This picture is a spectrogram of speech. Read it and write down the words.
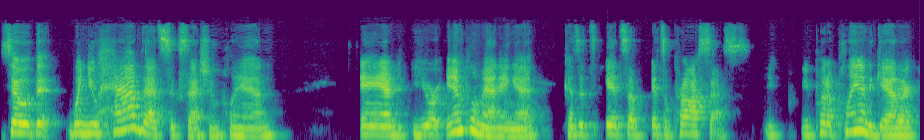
so that when you have that succession plan and you're implementing it because it's it's a it's a process you, you put a plan together,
